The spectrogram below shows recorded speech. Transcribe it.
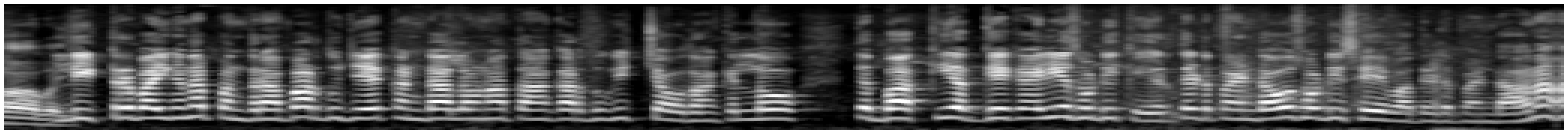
ਹਾਂ ਬਾਈ। ਲੀਟਰ ਬਾਈ ਕਹਿੰਦਾ 15 ਭਰ ਦੂ ਜੇ ਕੰਡਾ ਲਾਉਣਾ ਤਾਂ ਕਰ ਦੂਗੀ 14 ਕਿਲੋ। ਤੇ ਬਾਕੀ ਅੱਗੇ ਕਹਿ ਲਈਏ ਤੁਹਾਡੀ ਕੇਅਰ ਤੇ ਡਿਪੈਂਡ ਆ ਉਹ ਤੁਹਾਡੀ ਸੇਵਾ ਤੇ ਡਿਪੈਂਡ ਆ ਹਨਾ?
